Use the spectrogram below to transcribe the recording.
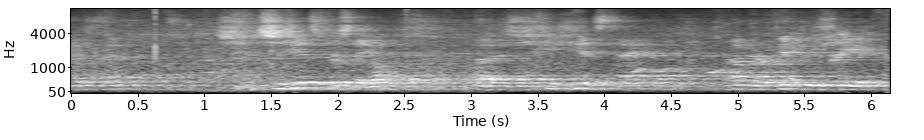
She is for sale, but she is at number 53.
